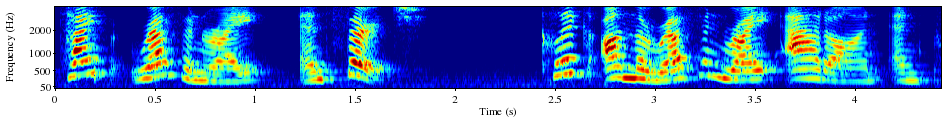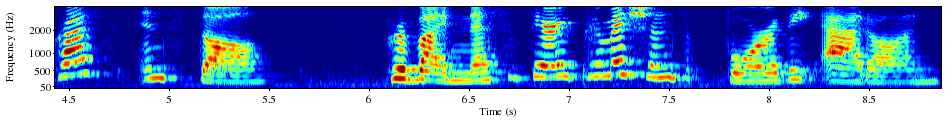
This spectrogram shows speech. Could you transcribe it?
Type Ref and Write and search. Click on the Ref and Write add-on and press Install. Provide necessary permissions for the add-on.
